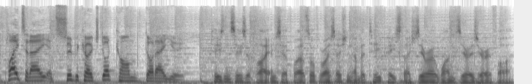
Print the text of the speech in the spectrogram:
Play today at supercoach.com.au. T's and C's apply. New South Wales authorisation number TP slash 01005.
